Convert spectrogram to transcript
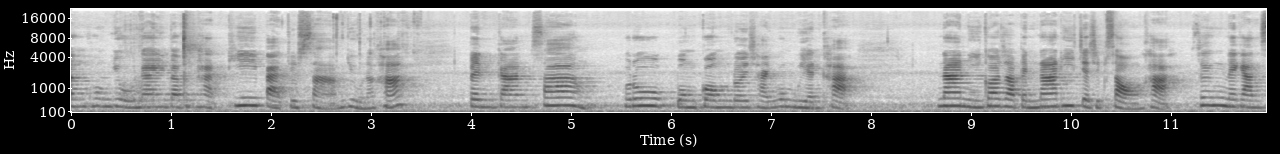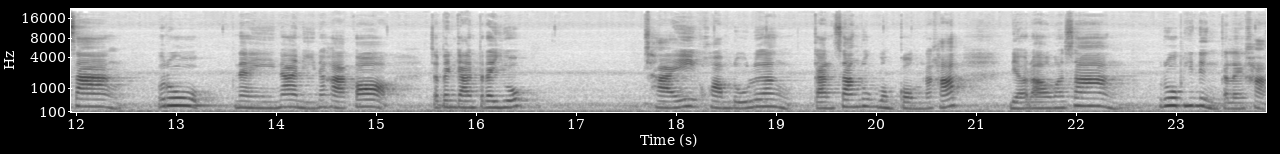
ังคงอยู่ในแบบฝึกหัดที่ 8.3 อยู่นะคะ เป็นการสร้างรูปวงกลมโดยใช้วงเวียนค่ะ หน้านี้ก็จะเป็นหน้าที่ 72 ค่ะ ซึ่งในการสร้างรูปในหน้านี้นะคะ ก็จะเป็นการประยุกต์ ใช้ความรู้เรื่องการสร้างรูปวงกลมนะคะ เดี๋ยวเรามาสร้างรูปที่ 1 กันเลยค่ะ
